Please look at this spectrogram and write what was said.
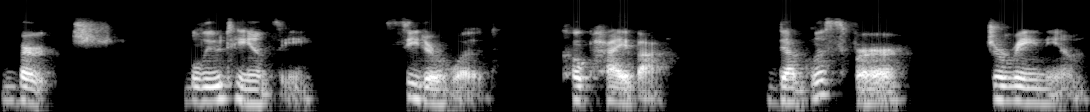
birch, blue tansy, cedarwood, copaiba, Douglas fir, geranium,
